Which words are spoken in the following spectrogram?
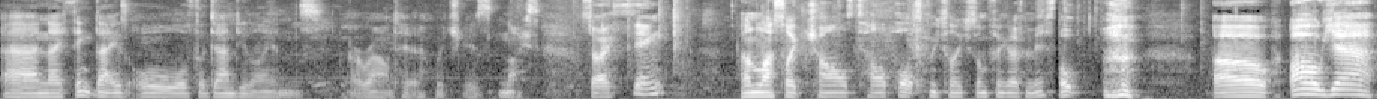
And I think that is all of the dandelions around here, which is nice. So I think, unless like Charles teleports me to like something I've missed. Oh, Oh, oh yeah,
